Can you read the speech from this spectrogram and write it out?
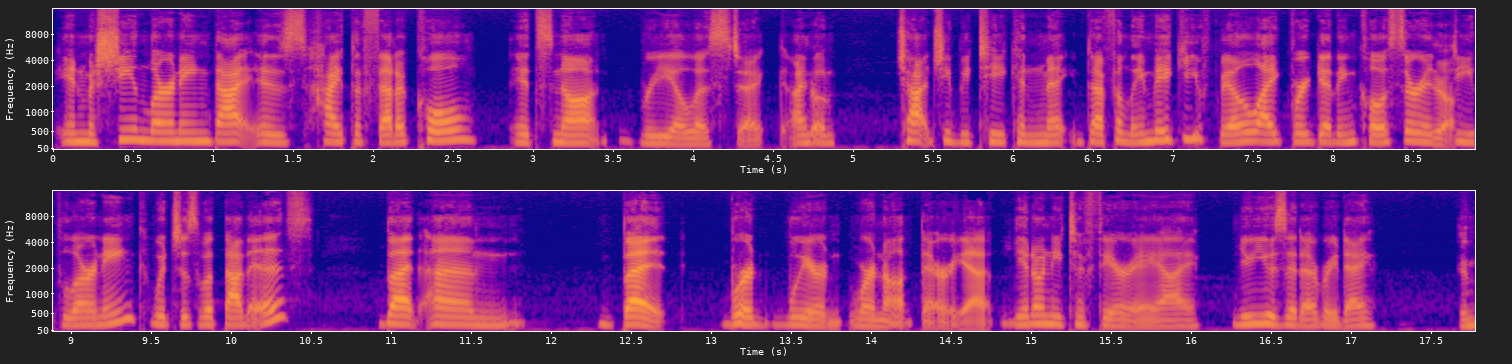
in machine learning that is hypothetical. It's not realistic. I mean, ChatGPT can ma- definitely make you feel like we're getting closer in Yeah. deep learning, which is what that is. But um, but we're we're we're not there yet. You don't need to fear AI. You use it every day. And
